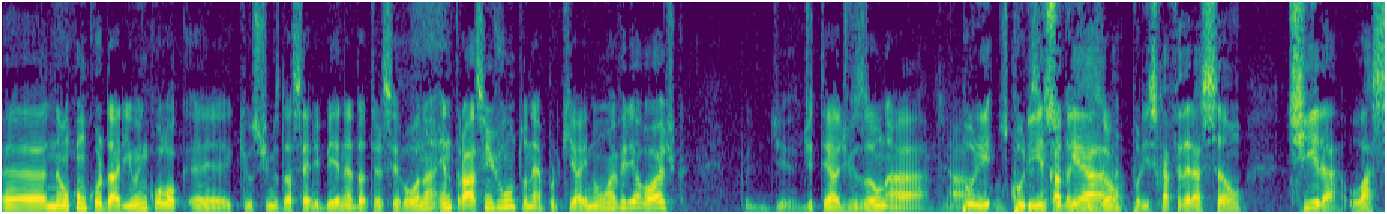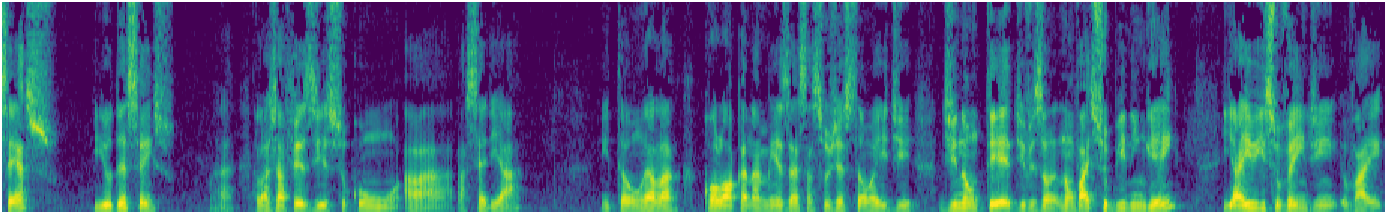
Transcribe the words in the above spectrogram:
eh, não concordariam em colo- eh, que os times da Série B, né, da terceirona, entrassem junto, né? Porque aí não haveria lógica de, de ter a divisão na a, por, i- os por isso cada que a, divisão. por isso que a federação tira o acesso e o descenso. Né? Ela já fez isso com a, a Série A. Então ela coloca na mesa essa sugestão aí de, de não ter divisão, não vai subir ninguém. E aí isso vem de vai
